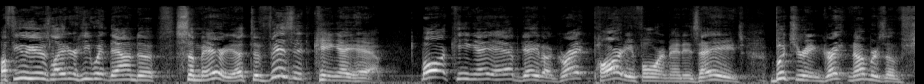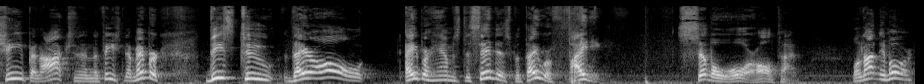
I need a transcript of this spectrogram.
A few years later, he went down to Samaria to visit King Ahab. Boy, King Ahab gave a great party for him at his age, butchering great numbers of sheep and oxen in the feast. Now remember, these two, they're all Abraham's descendants, but they were fighting civil war all the time. Well, not anymore.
